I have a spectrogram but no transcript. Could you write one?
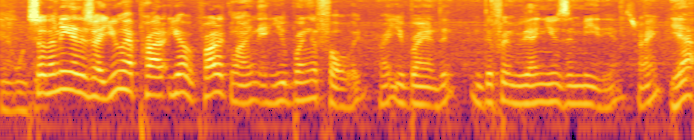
You know, So a let me get this right. You have product. You have a product line, and you bring it forward, right? You brand it in different venues and mediums, right? Yeah,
